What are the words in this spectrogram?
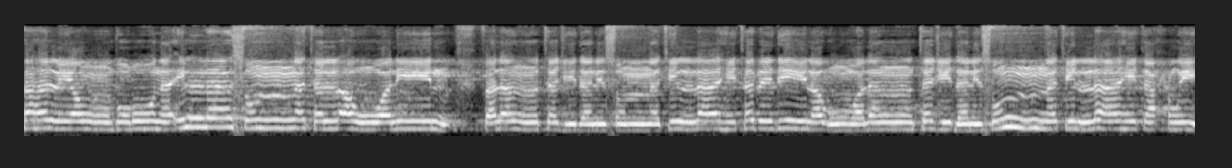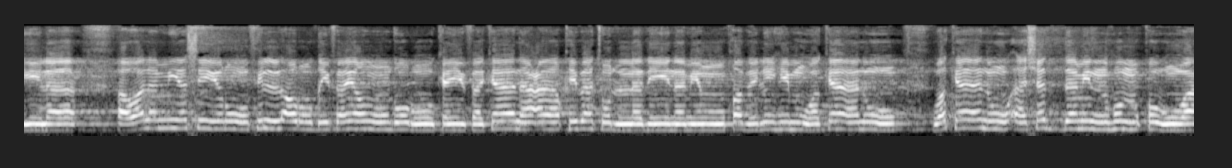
فهل ينظرون إلا سنة الأولين؟ فلن تجد لسنة الله تبديلا ولن تجد لسنة الله تحويلا. أولم يسيروا في الأرض فينظروا كيف كان عاقبة الذين من قبلهم وكانوا وكانوا أشد منهم قوة.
